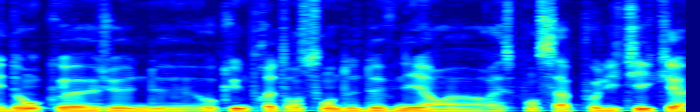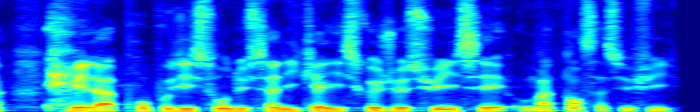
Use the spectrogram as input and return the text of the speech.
Et donc, euh, je n'ai aucune prétention de devenir euh, responsable politique, mais la proposition du syndicaliste que je suis, c'est oh, maintenant, ça suffit.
